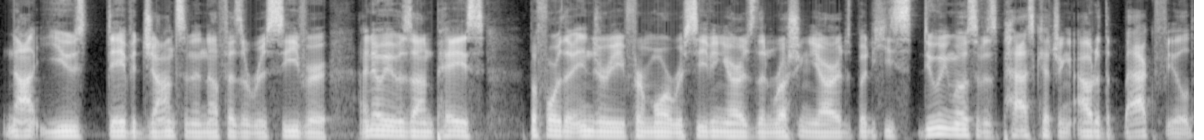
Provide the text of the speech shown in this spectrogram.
not used David Johnson enough as a receiver. I know he was on pace before the injury for more receiving yards than rushing yards, but he's doing most of his pass catching out of the backfield.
